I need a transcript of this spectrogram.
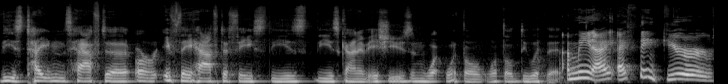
these titans have to or if they have to face these these kind of issues and what what they'll what they'll do with it. I mean i i think you're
